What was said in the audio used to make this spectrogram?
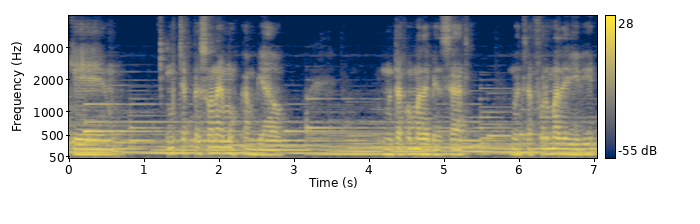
que muchas personas hemos cambiado nuestra forma de pensar, nuestra forma de vivir,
